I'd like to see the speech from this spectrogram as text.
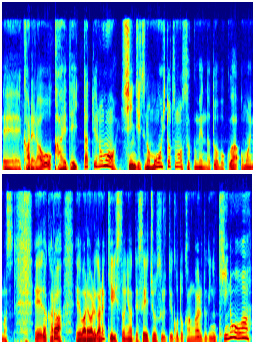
えー、彼らを変えていったっていうのも真実のもう一つの側面だと僕は思います。えー、だから、えー、我々がね、キリストにあって成長するっていうことを考えるときに、昨日は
